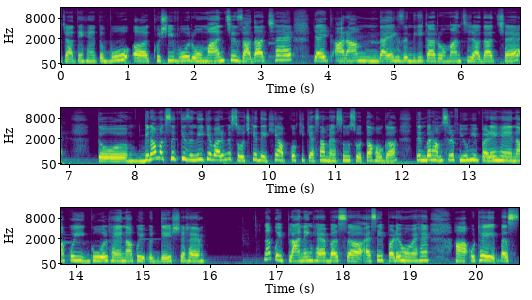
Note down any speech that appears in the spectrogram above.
जाते हैं तो वो खुशी वो रोमांच ज़्यादा अच्छा है या एक आरामदायक ज़िंदगी का रोमांच ज़्यादा अच्छा है? तो बिना मकसद की ज़िंदगी के बारे में सोच के देखिए आपको कि कैसा महसूस होता होगा। दिन भर हम सिर्फ़ यूँ ही पढ़े हैं, ना कोई गोल है, ना कोई उद्देश्य है, ना कोई प्लानिंग है, बस ऐसे ही पड़े हुए हैं। हाँ उठे, बस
